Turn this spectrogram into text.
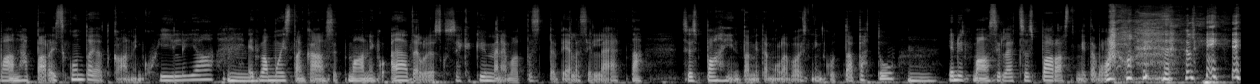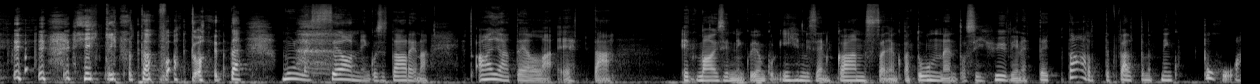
vanha pariskunta, jotka on niinku hiljaa. Mm. Et mä muistan kanssa, että mä oon niinku ajatellut joskus ehkä kymmenen vuotta sitten vielä silleen, että se olisi pahinta, mitä mulle voisi niinku tapahtua. Mm. Ja nyt mä oon silleen, että se olisi parasta, mitä mulle voi ikinä tapahtua. Että mulle se on niinku se tarina, että ajatella, että – että mä olisin niin jonkun ihmisen kanssa, jonka mä tunnen tosi hyvin, että ei tarvitse välttämättä niin puhua.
